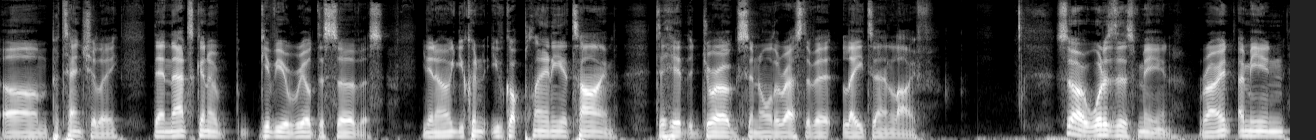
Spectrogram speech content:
um, potentially, then that's going to give you a real disservice. You know, you can you've got plenty of time to hit the drugs and all the rest of it later in life. So, what does this mean, right? I mean,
